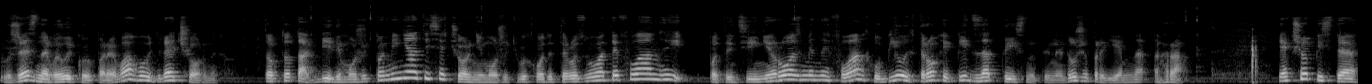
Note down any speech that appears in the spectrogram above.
Вже з невеликою перевагою для чорних. Тобто так, білі можуть помінятися, чорні можуть виходити розвивати фланги, потенційні розміни, фланг у білих трохи підзатиснути. Не дуже приємна гра. Якщо після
